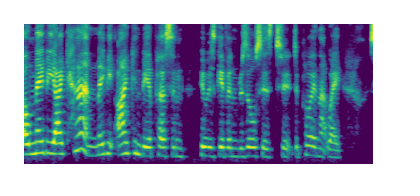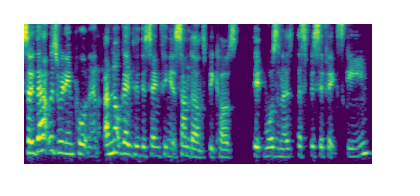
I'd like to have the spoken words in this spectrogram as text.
oh maybe i can maybe i can be a person who is given resources to deploy in that way. So that was really important and i'm not going through the same thing at sundance because it wasn't a, a specific scheme.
